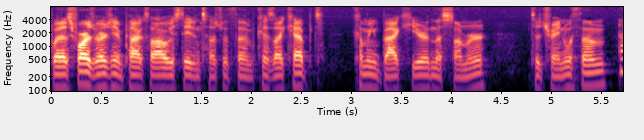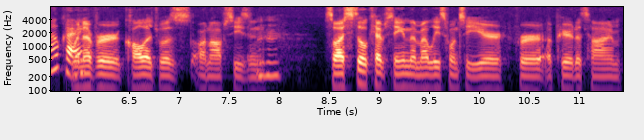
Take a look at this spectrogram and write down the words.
but as far as Reggie and Pax, I always stayed in touch with them because I kept coming back here in the summer to train with them. Okay. Whenever college was on off season, so I still kept seeing them at least once a year for a period of time.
